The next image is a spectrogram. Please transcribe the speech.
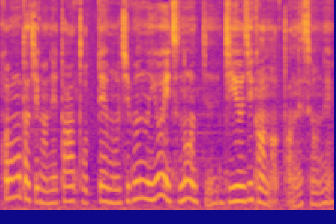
子供たちが寝た後ってもう自分の唯一の自由時間だったんですよね。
